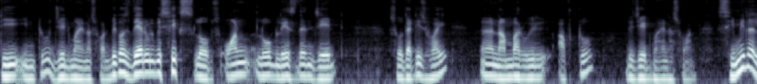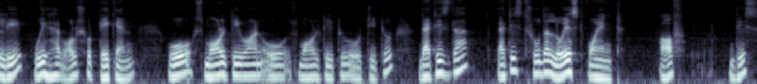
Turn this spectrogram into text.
t into z minus 1 because there will be 6 lobes one lobe less than z. So, that is why uh, number will up to the z minus 1. Similarly, we have also taken O small t 1 O small t 2 O t 2 that is the that is through the lowest point of this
